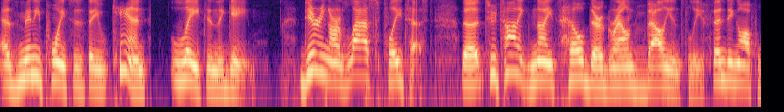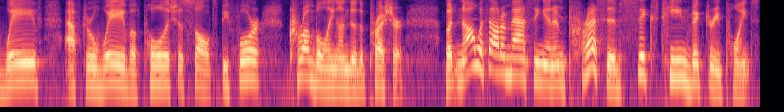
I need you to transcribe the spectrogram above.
as many points as they can late in the game. During our last playtest, the Teutonic Knights held their ground valiantly, fending off wave after wave of Polish assaults before crumbling under the pressure, but not without amassing an impressive 16 victory points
